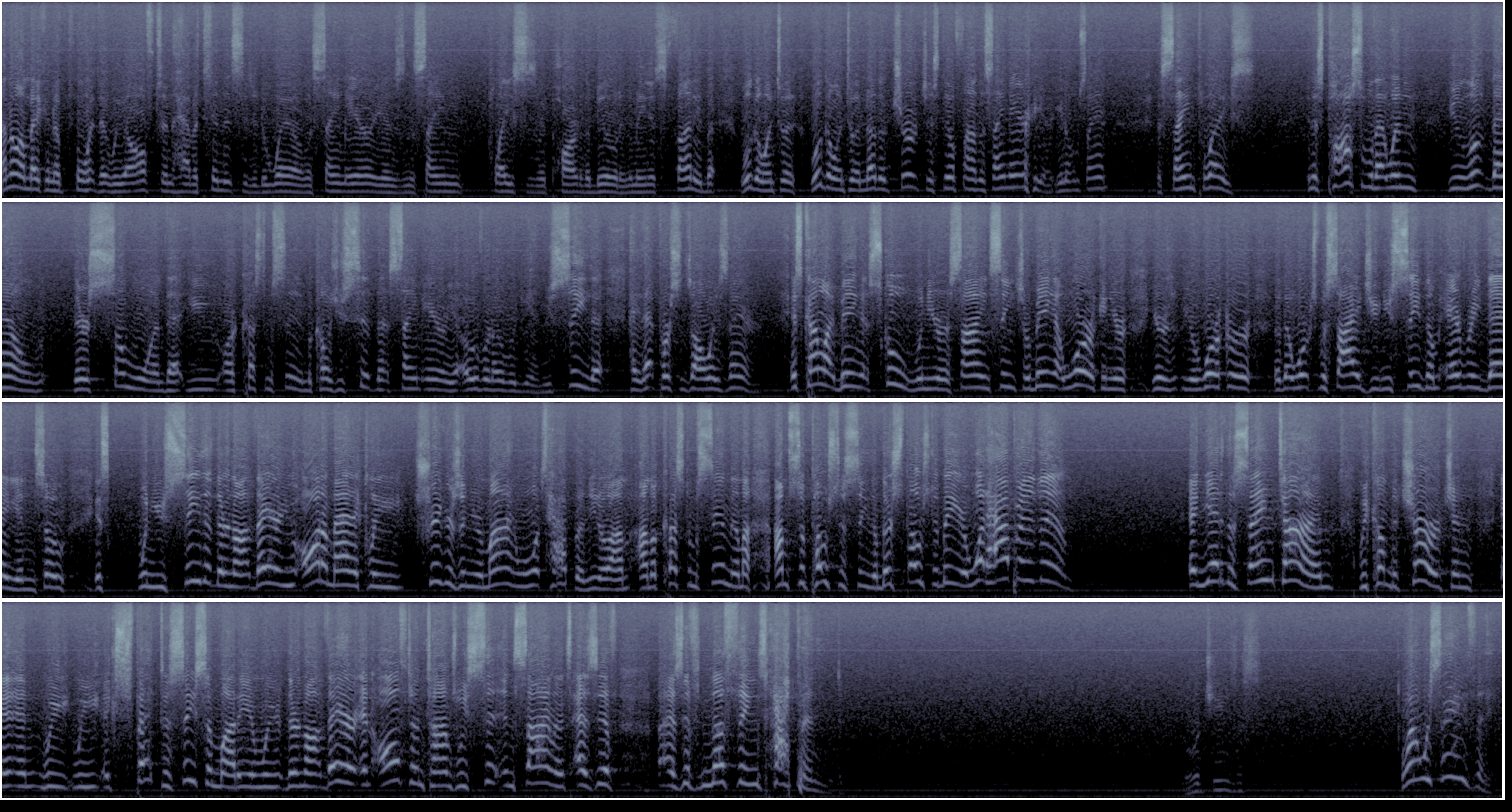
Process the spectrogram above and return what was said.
I know I'm making a point that we often have a tendency to dwell in the same areas and the same places or part of the building. I mean, it's funny, but we'll go into we'll go into another church and still find the same area. You know what I'm saying? The same place. And it's possible that when you look down, there's someone that you are accustomed to seeing because you sit in that same area over and over again. You see that, hey, that person's always there. It's kind of like being at school when you're assigned seats or being at work and your, your, your worker that works beside you and you see them every day. And so it's when you see that they're not there, you automatically triggers in your mind, well, what's happened? You know, I'm, I'm accustomed to seeing them. I, I'm supposed to see them. They're supposed to be here. What happened to them? And yet at the same time, we come to church and, and, and we, we expect to see somebody and we, they're not there. And oftentimes we sit in silence as if as if nothing's happened. Lord Jesus. Why don't we say anything?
